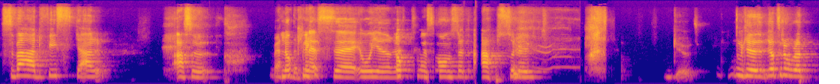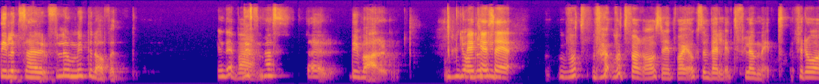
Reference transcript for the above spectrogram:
Svärdfiskar. Alltså. Loch Ness-odjuret. Loch Ness-monstret, absolut. Gud. Okej, jag tror att det är lite så här flummigt idag för att Det det är semester, det är varmt. Jag Men jag kan ju säga, vårt, vårt förra avsnitt var ju också väldigt flummigt. För då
